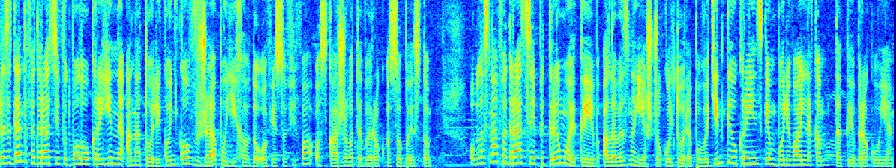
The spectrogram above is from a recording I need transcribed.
Президент Федерації футболу України Анатолій Коньков вже поїхав до офісу ФІФА оскаржувати вирок особисто. Обласна федерація підтримує Київ, але визнає, що культури поведінки українським вболівальникам таки бракує.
